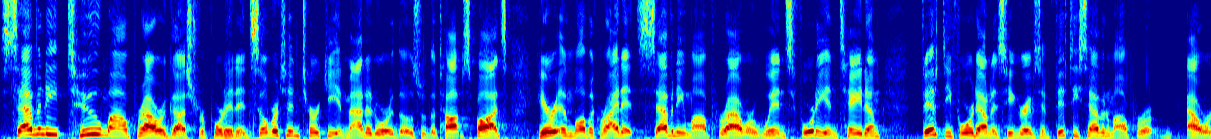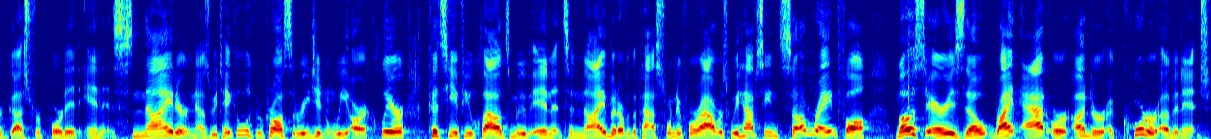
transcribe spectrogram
72 mile per hour gusts reported in Silverton, Turkey, and Matador. Those are the top spots. Here in Lubbock, right at 70 mile per hour winds, 40 in Tatum. 54 down at Seagraves and 57 mile per hour gust reported in Snyder. Now, as we take a look across the region, we are clear. Could see a few clouds move in tonight, but over the past 24 hours, we have seen some rainfall. Most areas, though, right at or under a quarter of an inch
